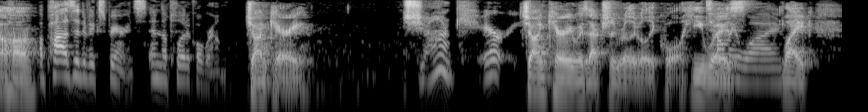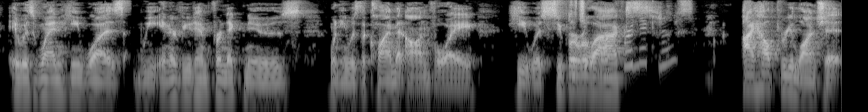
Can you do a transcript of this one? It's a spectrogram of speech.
Uh huh. a positive experience in the political realm. John Kerry. John Kerry. John Kerry was actually really, really cool. He Tell was like, it was when he was, we interviewed him for Nick News when he was the climate envoy. He was super Did relaxed. for Nick News? I helped relaunch it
